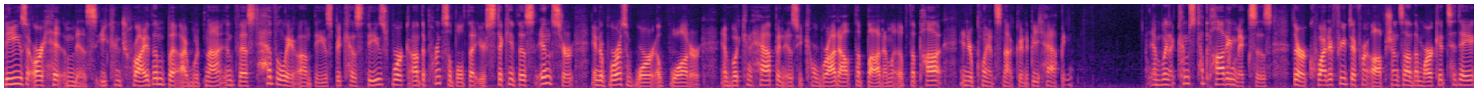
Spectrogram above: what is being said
These are hit and miss. You can try them, but I would not invest heavily on these because these work on the principle that you're sticking this insert in a reservoir of water. And what can happen is you can rot out the bottom of the pot and your plant's not going to be happy. And when it comes to potting mixes, there are quite a few different options on the market today.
